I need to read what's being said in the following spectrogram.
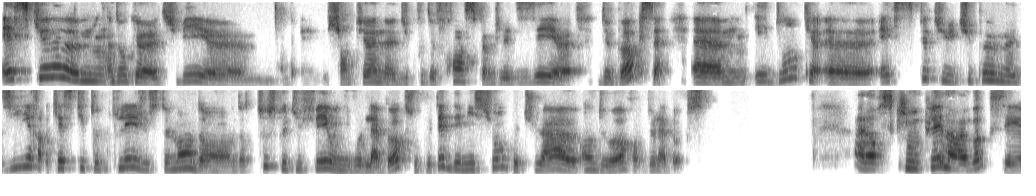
Est-ce que, donc, tu es championne du coup de France, comme je le disais, de boxe. et donc, est-ce que tu, peux me dire qu'est-ce qui te plaît justement dans, dans, tout ce que tu fais au niveau de la boxe ou peut-être des missions que tu as en dehors de la boxe? Alors, ce qui me plaît dans la boxe, c'est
